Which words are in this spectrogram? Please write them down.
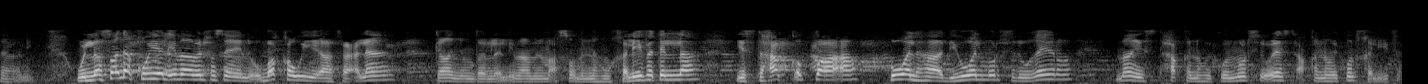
ثاني. ولا صدق ويا الإمام الحسين وبقى وياه فعلا. كان ينظر للإمام المعصوم أنه خليفة الله يستحق الطاعة هو الهادي هو المرشد وغيره ما يستحق أنه يكون مرشد ولا يستحق أنه يكون خليفة.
